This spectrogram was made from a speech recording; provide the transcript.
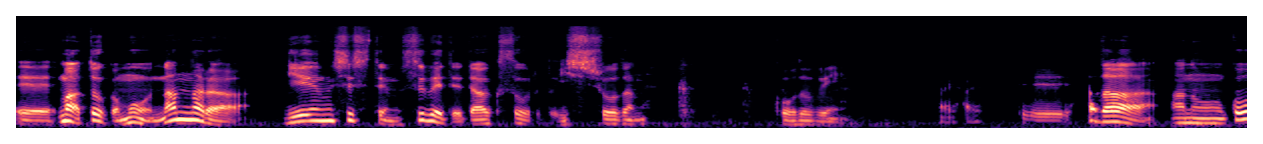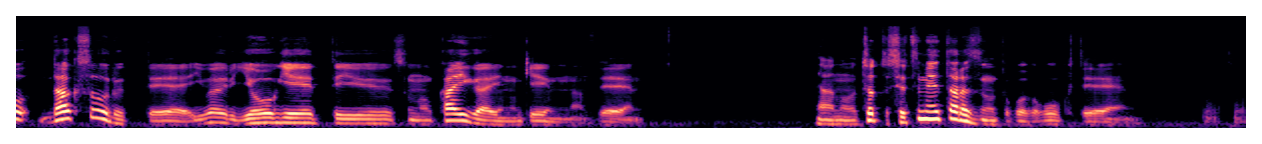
えー、まあ、というかもうなんならゲームシステムすべてダークソウルと一緒だね。コードベイン。はいはい。えただ、あの、こう、ダークソウルって、いわゆる洋ゲーっていう、その海外のゲームなんで、あの、ちょっと説明足らずのところが多くて、ー、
